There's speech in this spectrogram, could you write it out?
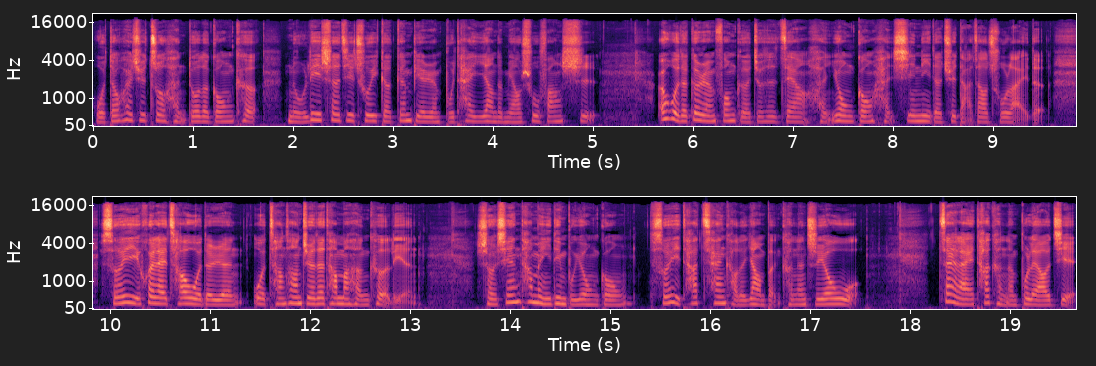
我都会去做很多的功课，努力设计出一个跟别人不太一样的描述方式。而我的个人风格就是这样，很用功、很细腻的去打造出来的。所以会来抄我的人，我常常觉得他们很可怜。首先，他们一定不用功，所以他参考的样本可能只有我。再来，他可能不了解，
